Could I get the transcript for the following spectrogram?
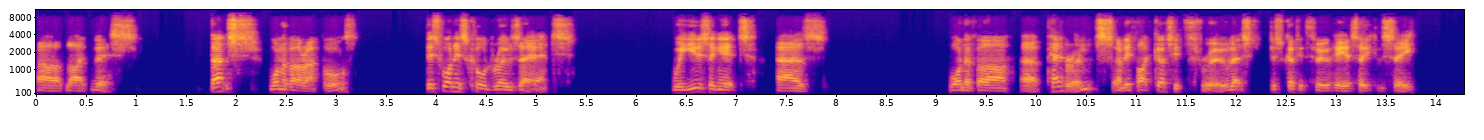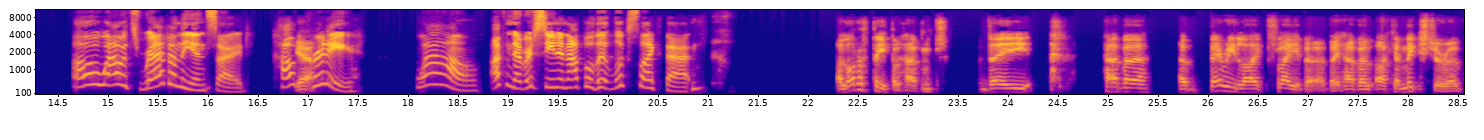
are like this. That's one of our apples. This one is called Rosette. We're using it as one of our uh, parents. And if I cut it through, let's just cut it through here so you can see. Oh, wow. It's red on the inside. How yeah. pretty. Wow. I've never seen an apple that looks like that. A lot of people haven't. They have a, a berry like flavor. They have a, like a mixture of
